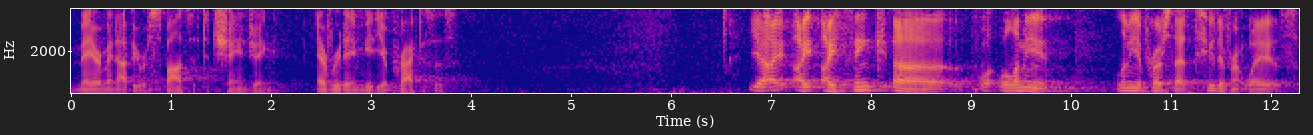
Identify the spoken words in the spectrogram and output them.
may or may not be responsive to changing everyday media practices. Yeah, I, I, I think, uh, well, let, me, let me approach that two different ways.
